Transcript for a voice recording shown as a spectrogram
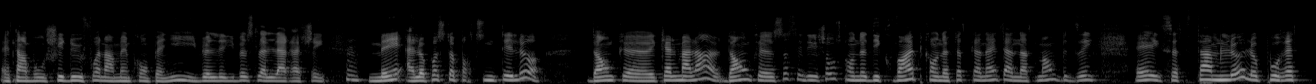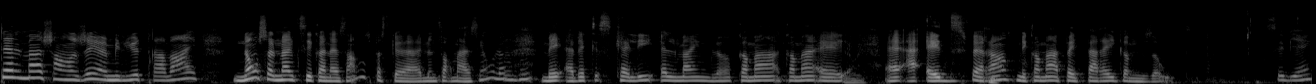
elle est embauchée deux fois dans la même compagnie, ils veulent, ils veulent se l'arracher. Hmm. Mais elle n'a pas cette opportunité-là. Donc, euh, quel malheur. Donc, euh, ça, c'est des choses qu'on a découvertes puis qu'on a fait connaître à notre monde, puis dire, hey, cette femme-là là, pourrait tellement changer un milieu de travail, non seulement avec ses connaissances, parce qu'elle a une formation, là, Mhm. mais avec ce qu'elle est elle-même, là, comment, comment elle, Ben oui. elle- elle est différente, mais comment elle peut être pareille comme nous autres. C'est bien.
